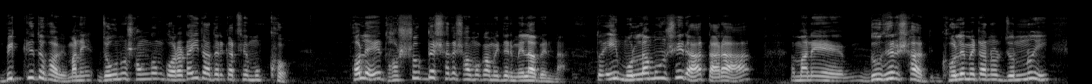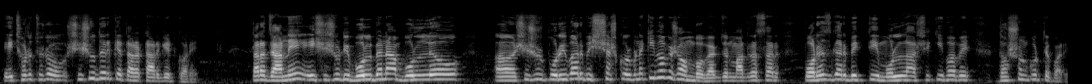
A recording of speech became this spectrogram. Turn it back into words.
বিকৃতভাবে মানে যৌন সঙ্গম করাটাই তাদের কাছে মুখ্য। ফলে ধর্ষকদের সাথে সমকামীদের মেলাবেন না। তো এই মোল্লা তারা মানে দুধের স্বাদ ঘোলে মেটানোর জন্যই এই ছোট ছোট শিশুদেরকে তারা টার্গেট করে। তারা জানে এই শিশুটি বলবে না, বললেও শিশুর পরিবার বিশ্বাস করবে না। কীভাবে সম্ভব? একজন মাদ্রাসার পরেশগার ব্যক্তি, মোল্লা, সে কীভাবে ধর্ষণ করতে পারে?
